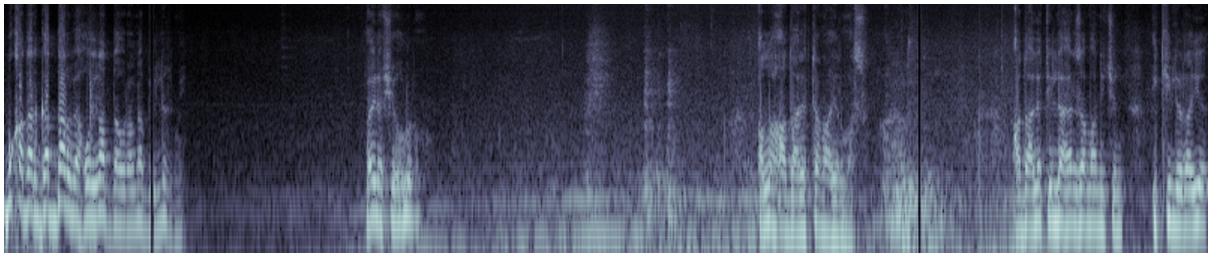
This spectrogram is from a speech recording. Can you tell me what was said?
bu kadar gaddar ve hoyrat davranabilir mi? Böyle şey olur mu? Allah adaletten ayırmasın. Adalet illa her zaman için iki lirayı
